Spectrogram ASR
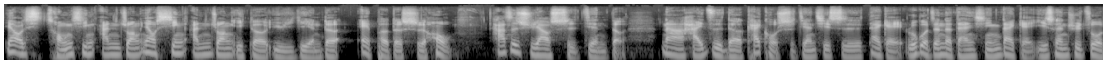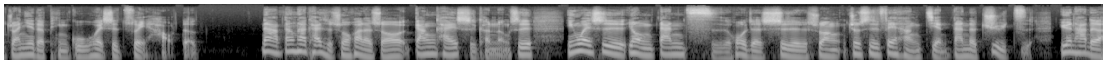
要重新安装，要新安装一个语言的 App 的时候，它是需要时间的。那孩子的开口时间，其实带给，如果真的担心，带给医生去做专业的评估，会是最好的。那当他开始说话的时候，刚开始可能是因为是用单词或者是双，就是非常简单的句子，因为他的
